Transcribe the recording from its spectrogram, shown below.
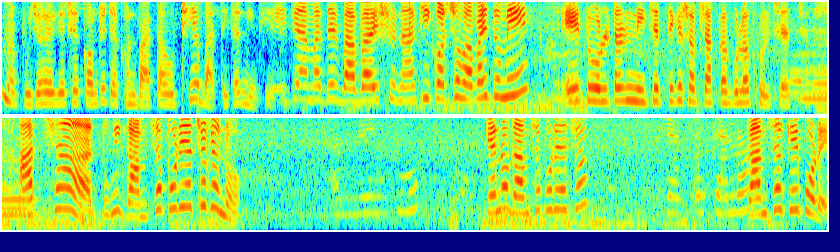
আমার পূজা হয়ে গেছে কমপ্লিট এখন বাটা উঠিয়ে বাতিটা নিভিয়ে এই যে আমাদের বাবা এসো না কি করছ বাবাই তুমি? এই টোলটার নিচের থেকে সব চাকাগুলো খুলছে আচ্ছা। আচ্ছা তুমি গামছা পরে আছো কেন? কেন গামছা পরে আছো? গামছা কে পরে?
